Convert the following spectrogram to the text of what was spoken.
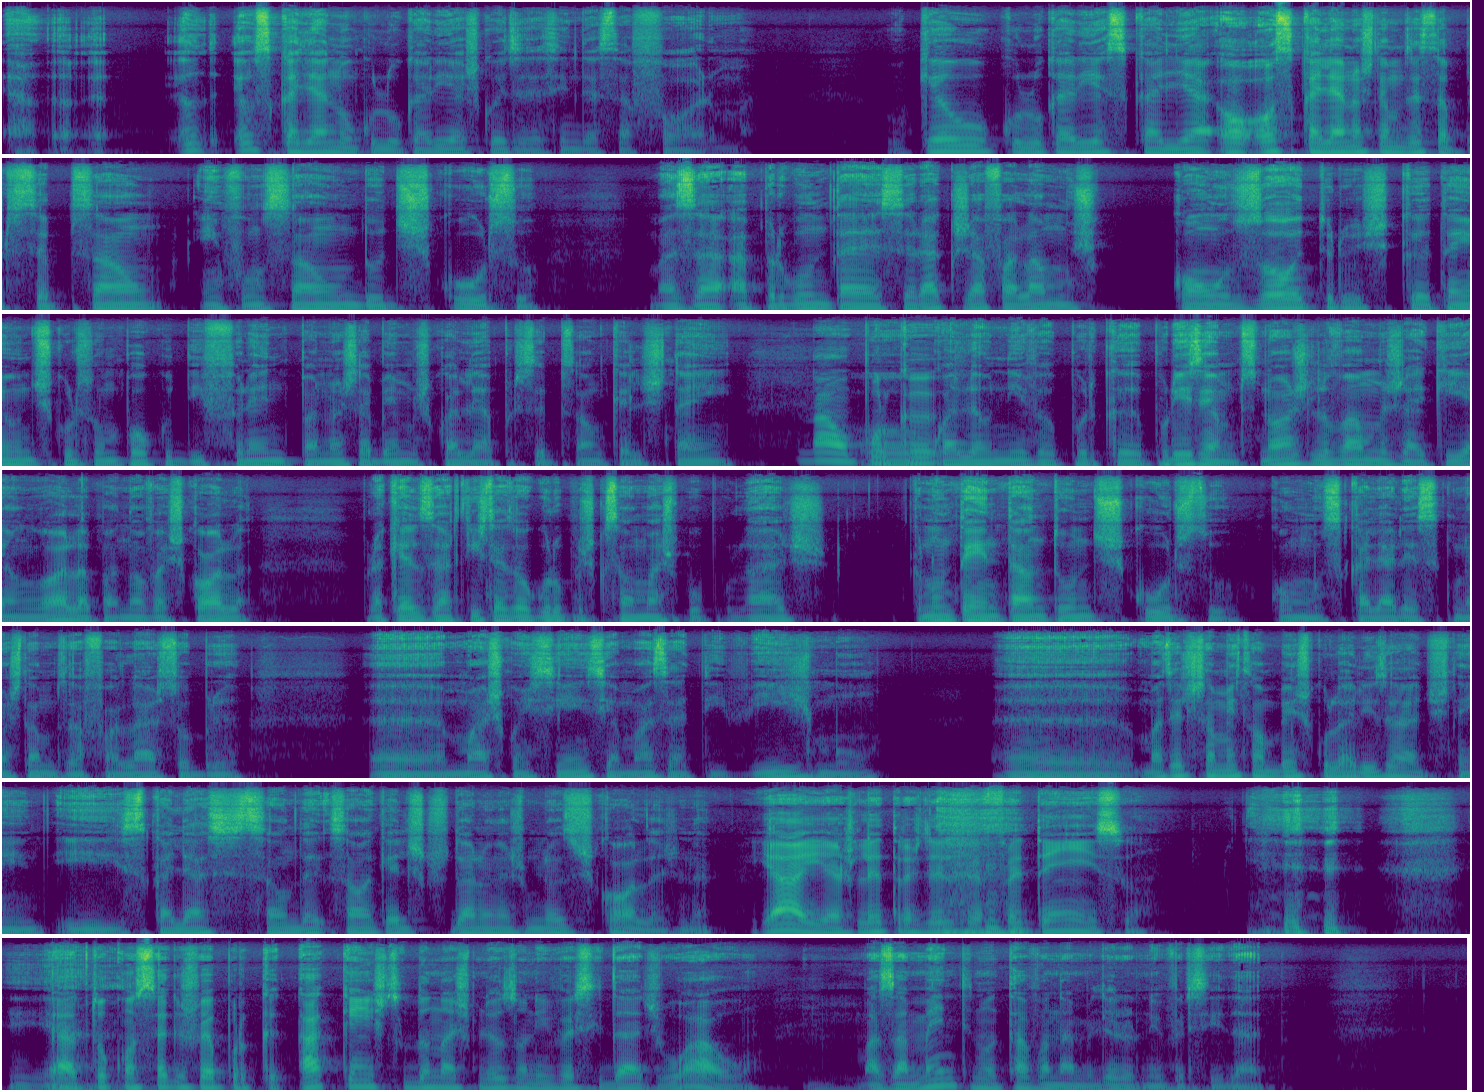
Eu, eu, eu, se calhar não colocaria as coisas assim dessa forma. O que eu colocaria, se calhar, ou, ou se calhar nós temos essa percepção em função do discurso, mas a, a pergunta é: será que já falamos com os outros que têm um discurso um pouco diferente para nós sabermos qual é a percepção que eles têm. Não, porque... qual é o nível. Porque, por exemplo, se nós levamos aqui Angola para a nova escola, para aqueles artistas ou grupos que são mais populares, que não têm tanto um discurso como se calhar esse que nós estamos a falar sobre uh, mais consciência, mais ativismo, uh, mas eles também são bem escolarizados têm, e se calhar são, de, são aqueles que estudaram nas melhores escolas. Né? Yeah, e as letras deles refletem isso. Yeah. ah, tu consegues ver porque há quem estudou nas melhores universidades, uau, mas a mente não estava na melhor universidade.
